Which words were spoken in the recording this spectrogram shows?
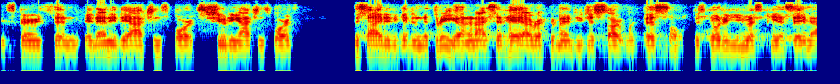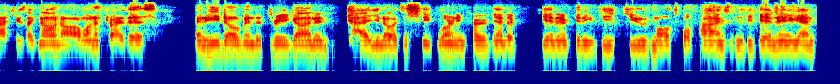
experience in, in any of the action sports, shooting action sports, decided to get into three gun. And I said, Hey, I recommend you just start with pistol. Just go to USPSA match. He's like, No, no, I want to try this. And he dove into three gun and you know, it's a steep learning curve. You end up he ended up getting DQ'd multiple times in the beginning. And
